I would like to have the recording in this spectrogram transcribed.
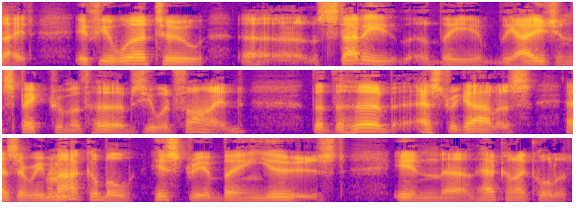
8. If you were to uh, study the the Asian spectrum of herbs, you would find that the herb astragalus has a remarkable history of being used in uh, how can I call it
